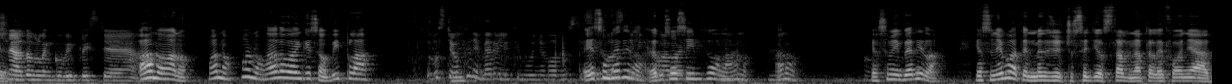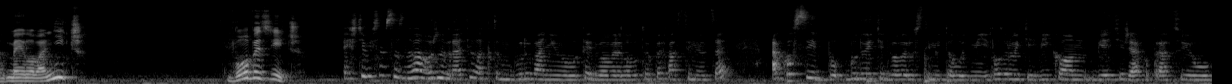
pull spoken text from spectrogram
išli na dovolenku, vypli ste. A... Áno, áno, áno, áno, na dovolenke som vypla. Lebo ste úplne verili tým ľuďom, lebo ste Ja som vlastne verila, lebo som si ich vychovala, áno, hmm. áno. Ja som im verila. Ja som nebola ten manažer, čo sedel stále na telefóne a mailoval. Nič. Vôbec nič. Ešte by som sa znova možno vrátila k tomu budovaniu tej dôvery, lebo to je úplne fascinujúce. Ako si budujete dôveru s týmito ľuďmi? Pozorujete ich výkon, viete, že ako pracujú?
